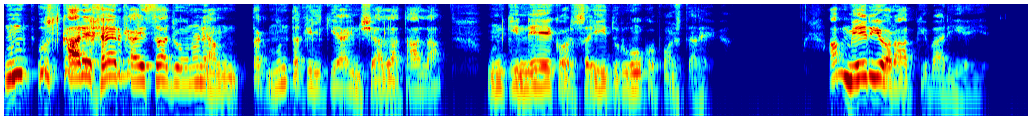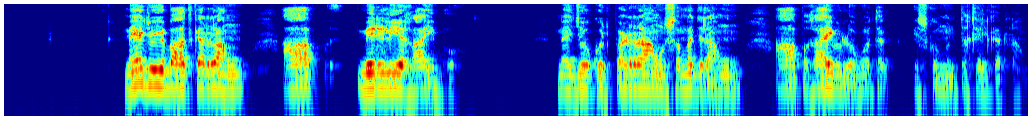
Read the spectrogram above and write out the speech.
उन, उस कार खैर का हिस्सा जो उन्होंने हम तक मुंतकिल किया इन ताला, उनकी नेक और सईद रूहों को पहुँचता रहेगा। अब मेरी और आपकी बारी है ये। मैं जो ये बात कर रहा हूँ, आप मेरे लिए गायब हो। मैं जो कुछ पढ़ रहा हूँ, समझ रहा हूँ, आप गायब लोगों तक इसको मुंतकिल कर रहा हूँ।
